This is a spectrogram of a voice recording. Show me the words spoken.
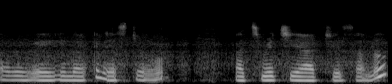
అవి వేగినాక నెక్స్ట్ పచ్చిమిర్చి యాడ్ చేశాను.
